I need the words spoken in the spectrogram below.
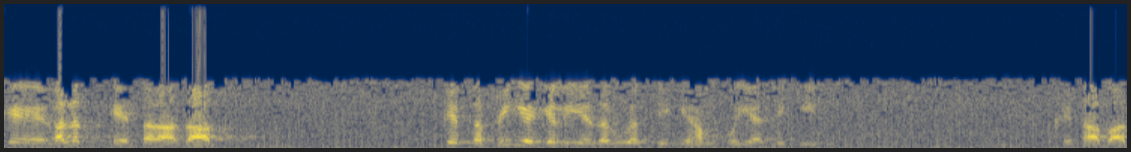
کے غلط اعتراضات کے تفیع کے لیے ضرورت تھی کہ ہم کوئی ایسی چیز، خطابات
